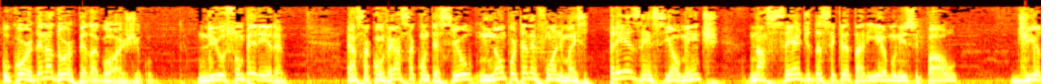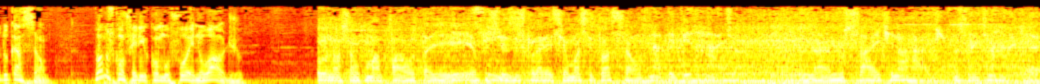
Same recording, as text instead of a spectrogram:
o coordenador pedagógico, Nilson Pereira. Essa conversa aconteceu não por telefone, mas presencialmente na sede da Secretaria Municipal de Educação. Vamos conferir como foi no áudio? Nós estamos com uma pauta aí, eu preciso esclarecer uma situação. Na TV e na rádio? Na- no site e na rádio. No site e na rádio? É,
